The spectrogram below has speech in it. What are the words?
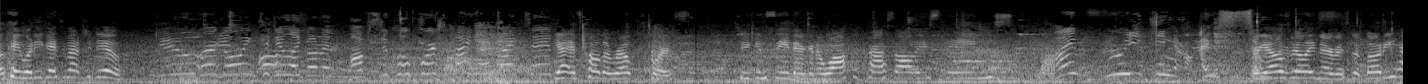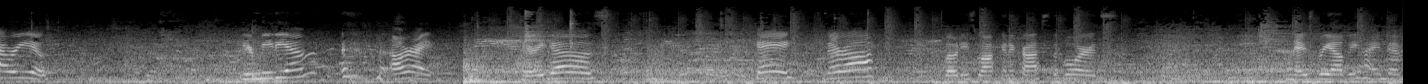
Okay, what are you guys about to do? Do, we're going to do like on an obstacle course kind of, say. Yeah, it's called a ropes course. So you can see they're gonna walk across all these things. I'm freaking out. I'm so Brielle's really nervous, but Bode, how are you? You're medium? all right. Here he goes. Okay, they're off. Bode's walking across the boards. And there's Brielle behind him.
